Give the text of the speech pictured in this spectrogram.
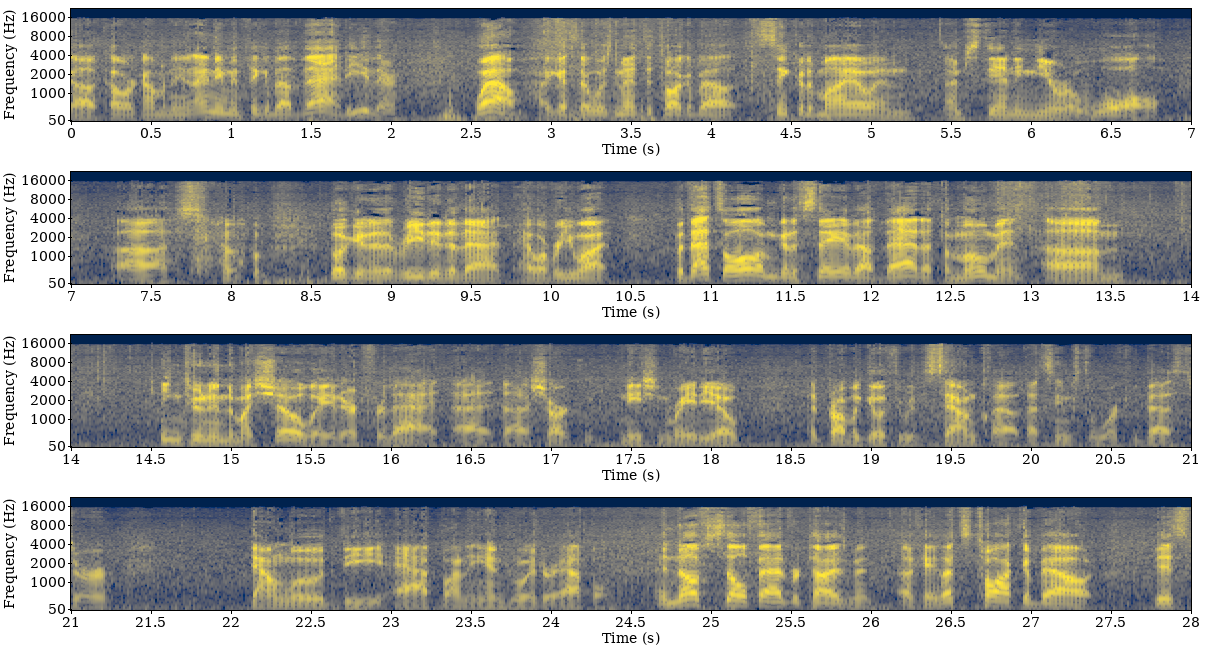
uh, color combination. I didn't even think about that either. Wow, I guess I was meant to talk about Cinco de Mayo, and I'm standing near a wall. Uh, so look into read into that however you want. But that's all I'm going to say about that at the moment. Um, you can tune into my show later for that at uh, Shark Nation Radio. I'd probably go through the SoundCloud. That seems to work the best, or download the app on Android or Apple. Enough self-advertisement. Okay, let's talk about this.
